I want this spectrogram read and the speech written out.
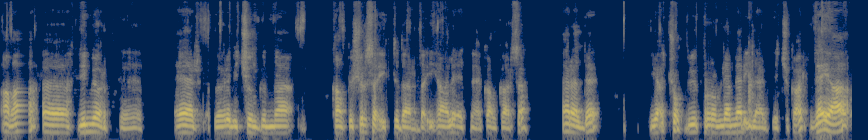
Ama e, bilmiyorum, e, eğer böyle bir çılgınlığa kalkışırsa iktidarda ihale etmeye kalkarsa herhalde ya çok büyük problemler ileride çıkar veya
